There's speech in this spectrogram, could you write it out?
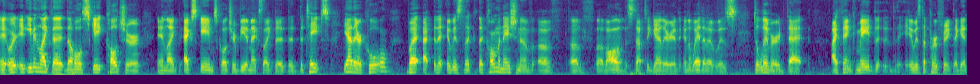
it, or it, even like the the whole skate culture and like X Games culture, BMX, like the the, the tapes. Yeah, they're cool, but uh, I, it was the the culmination of of of of all of the stuff together in, in the way that it was delivered that I think made the, the it was the perfect again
